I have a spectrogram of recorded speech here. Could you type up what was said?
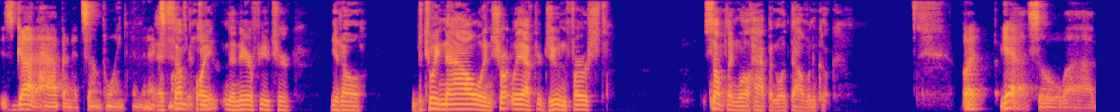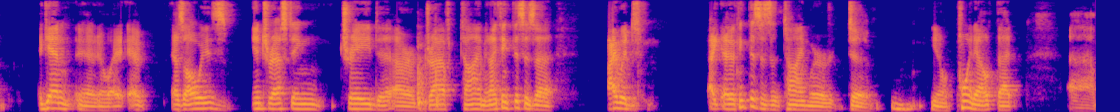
has got to happen at some point in the next at some point in the near future. You know, between now and shortly after June first, something will happen with Dalvin Cook. But yeah, so uh, again, you know, I, I, as always, interesting trade uh, or draft time. And I think this is a, I would, I, I, think this is a time where to, you know, point out that uh,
